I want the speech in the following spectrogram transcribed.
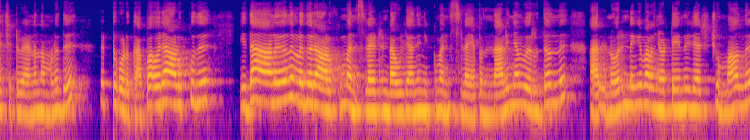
വെച്ചിട്ട് വേണം നമ്മളിത് ഇട്ട് കൊടുക്കുക അപ്പോൾ ഒരാൾക്കും ഇത് ഇതാണ് എന്നുള്ളത് ഒരാൾക്കും മനസ്സിലായിട്ടുണ്ടാവില്ല എന്ന് എനിക്ക് മനസ്സിലായി. അപ്പോൾ എന്നാലും ഞാൻ വെറുതെ ഒന്ന് അറിയണവരുണ്ടെങ്കിൽ പറഞ്ഞോട്ടെ എന്ന് വിചാരിച്ച് ചുമ്മാ ഒന്ന്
